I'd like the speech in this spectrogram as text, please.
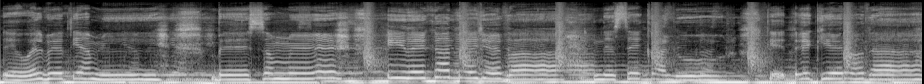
devuélvete a mí, bésame y déjate llevar de este calor que te quiero dar.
